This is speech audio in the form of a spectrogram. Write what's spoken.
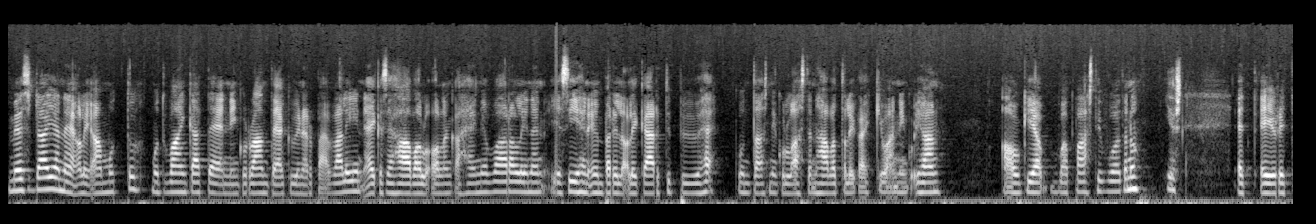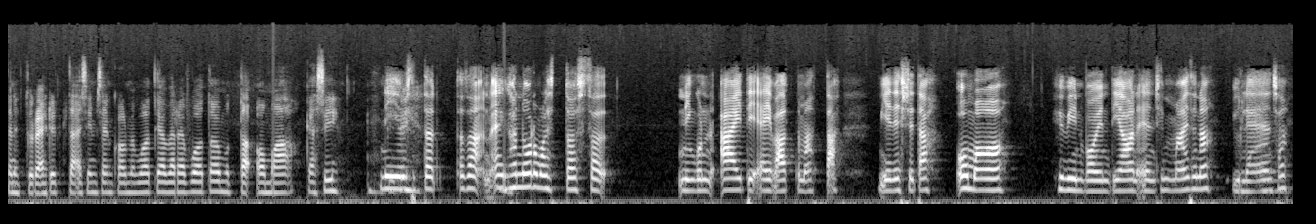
Myös Diane oli ammuttu, mutta vain käteen niin kuin rante- ja kyynärpään väliin, eikä se haava ollut ollenkaan hengenvaarallinen, ja siihen ympärillä oli kääritty pyyhe, kun taas niin kuin lasten haavat oli kaikki vain niin kuin ihan auki ja vapaasti vuotanut. Just. Et ei yrittänyt tyrehdyttää esim. sen kolmevuotiaan verenvuotoa, mutta oma käsi. Niin just, että tota, eiköhän normaalisti tuossa niin äiti ei välttämättä mieti sitä omaa hyvinvointiaan ensimmäisenä yleensä. Mm.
